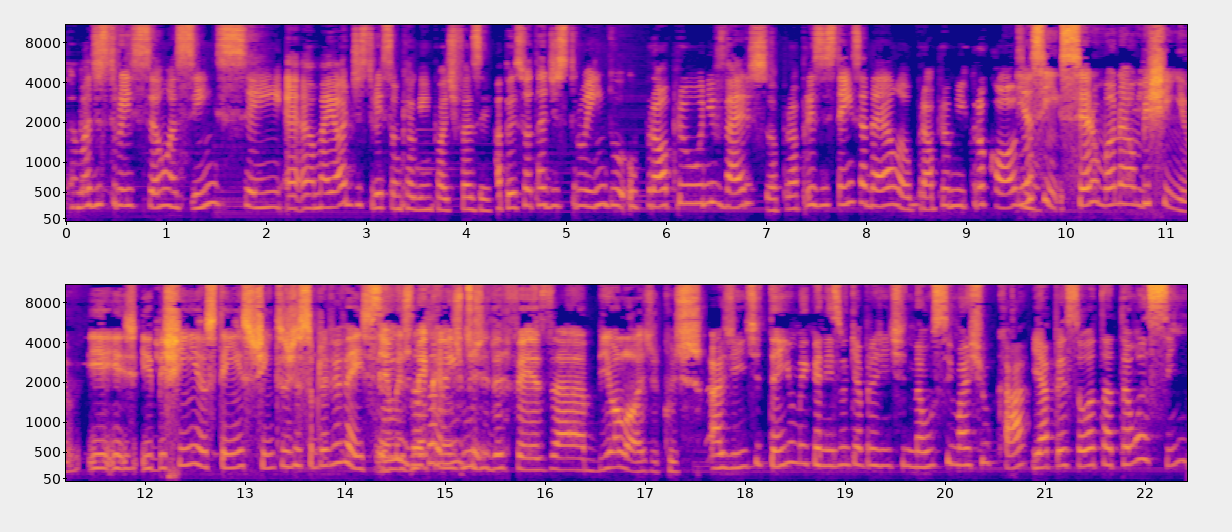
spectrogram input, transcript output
é uma destruição, assim, sem. É a maior destruição que alguém pode fazer. A pessoa tá destruindo o próprio universo, a própria existência dela, o próprio microcosmo. E assim, ser humano é um bichinho. E, e, e bichinhos têm instintos de sobrevivência. Temos exatamente. mecanismos de defesa biológicos. A gente tem um mecanismo que é pra gente não se machucar. E a pessoa tá tão assim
